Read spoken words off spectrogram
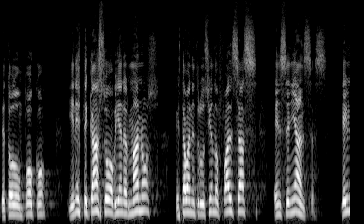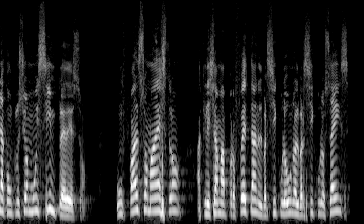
de todo un poco. Y en este caso habían hermanos que estaban introduciendo falsas enseñanzas. Y hay una conclusión muy simple de eso. Un falso maestro, aquí le llama profeta en el versículo 1 al versículo 6,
